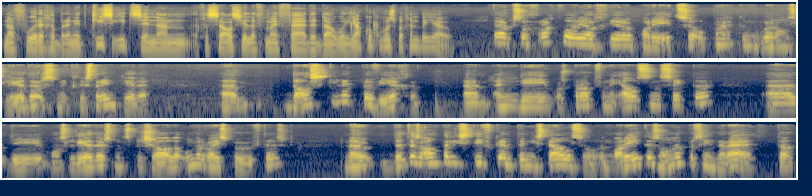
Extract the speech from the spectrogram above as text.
na vore gebring het. Kies iets en dan gesels julle vir my verder daaroor. Jaco, kom ons begin by jou. Ja, ek sou graag wil reageer op Mariet se opmerking oor ons leerders met gestremthede. Ehm um, daar skielik beweging. Ehm um, in die ons praat van die Elsen sektor, uh die ons leerders met spesiale onderwysbehoeftes. Nou, dit is amper die stiefkind in die stelsel en Mariet is 100% reg dat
